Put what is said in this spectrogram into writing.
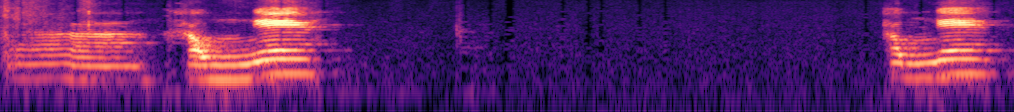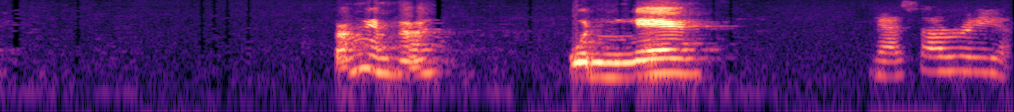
À, hồng nga hồng nga bắn em hả? Quỳnh nga dạ sorry ạ.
